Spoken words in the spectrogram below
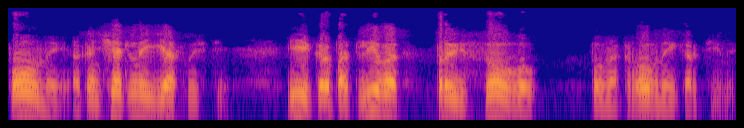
полной, окончательной ясности, и кропотливо прорисовывал полнокровные картины.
